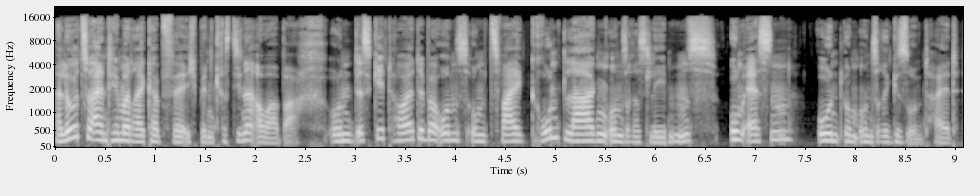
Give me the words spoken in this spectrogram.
Hallo zu einem Thema Drei Köpfe. Ich bin Christina Auerbach und es geht heute bei uns um zwei Grundlagen unseres Lebens, um Essen und um unsere Gesundheit.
